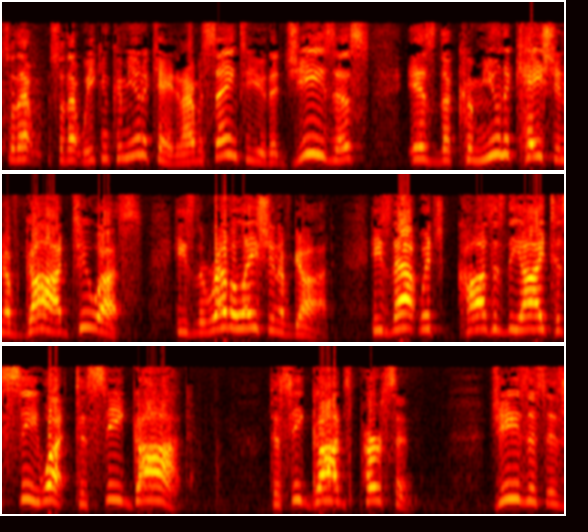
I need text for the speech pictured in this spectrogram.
so that, so that we can communicate. And I was saying to you that Jesus is the communication of God to us. He's the revelation of God. He's that which causes the eye to see what? To see God. To see God's person. Jesus is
